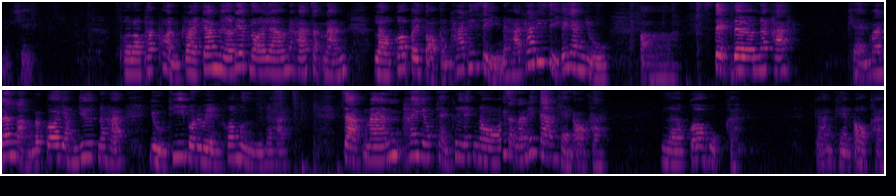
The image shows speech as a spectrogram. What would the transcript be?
โอเคพอเราพักผ่อนคลายกล้ามเนื้อเรียบร้อยแล้วนะคะ จากนั้นเราก็ไปต่อกันท่าที่ 4 นะคะ ท่าที่ 4 ก็ยังอยู่สเต็ปเดิมนะคะ ขนมาด้านหลังแล้วก็ยังยืดนะคะ อยู่ที่บริเวณข้อมือนะคะ จากนั้นให้ยกแขนขึ้นเล็กน้อย จากนั้นให้กางแขนออกค่ะ แล้วก็หุบค่ะ กางแขนออกค่ะ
